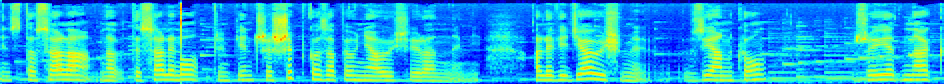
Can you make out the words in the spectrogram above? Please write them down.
Więc ta sala, te sale na tym piętrze szybko zapełniały się rannymi. Ale wiedziałyśmy z Janką, że jednak,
